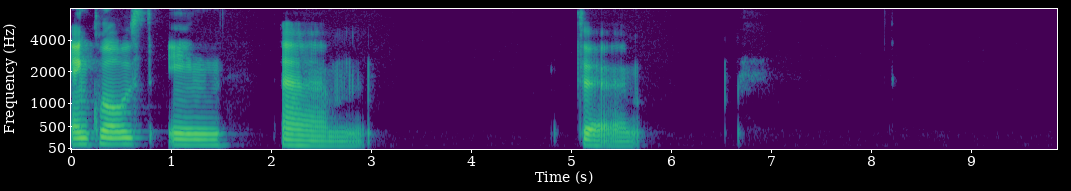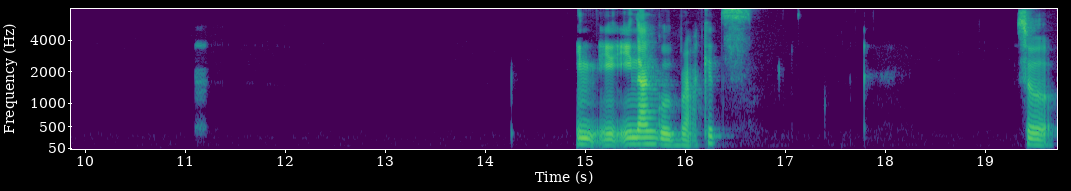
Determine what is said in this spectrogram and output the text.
enclosed in um, the in, in, angle brackets. So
